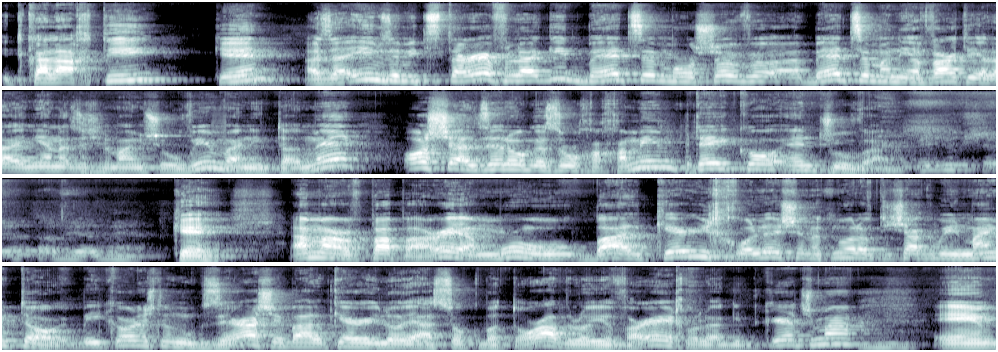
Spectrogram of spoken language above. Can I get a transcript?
התקלחתי, כן? אז האם זה מצטרף להגיד בעצם ראשו, בעצם אני עברתי על העניין הזה של מים שאובים ואני טמא, או שעל זה לא גזרו חכמים, תיקו אין תשובה. בדיוק שלא תביא מהר. כן, אמר רב פאפא, הרי אמרו בעל קרי חולה שנתנו עליו תשעה קבין מים טהור. בעיקרון יש לנו גזירה שבעל קרי לא יעסוק בתורה ולא יברך ולא יגיד קריאת שמע. אמ,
